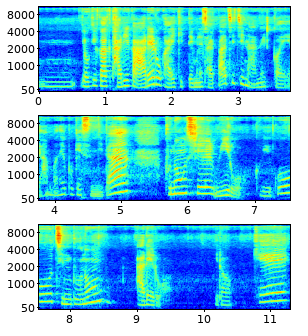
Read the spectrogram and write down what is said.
음, 여기가 다리가 아래로 가 있기 때문에 잘 빠지진 않을 거예요. 한번 해보겠습니다. 분홍실 위로 그리고 진분홍 아래로 이렇게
